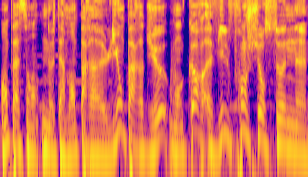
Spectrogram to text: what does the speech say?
en passant notamment par euh, Lyon-Pardieu ou encore Villefranche-sur-Saône.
